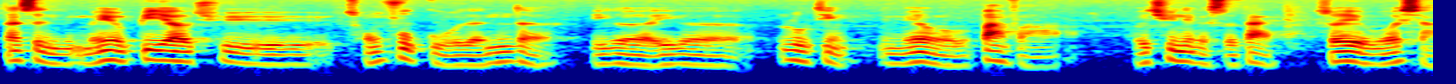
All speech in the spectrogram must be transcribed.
但是你没有必要去重复古人的一个一个路径，你没有办法。回去那个时代，所以我想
